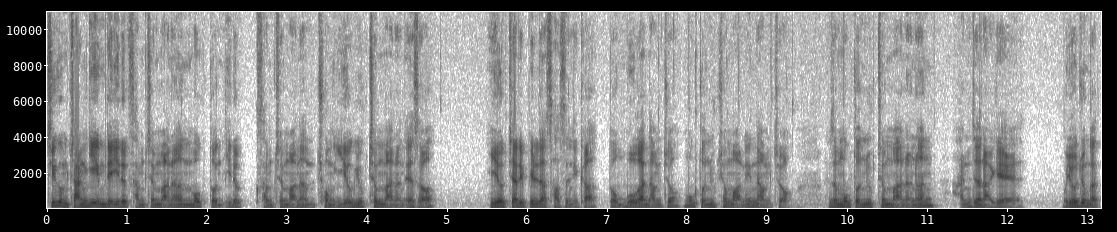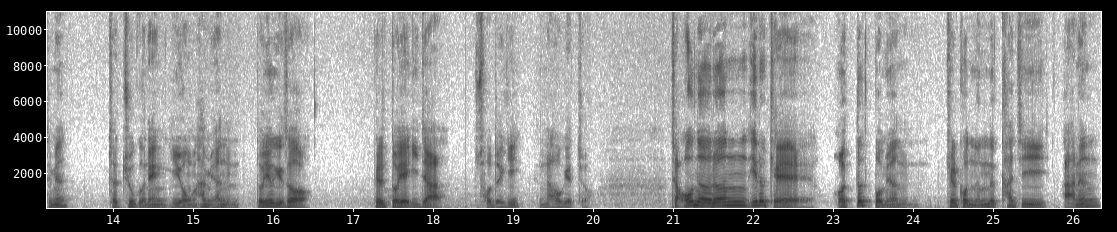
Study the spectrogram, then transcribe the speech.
지금 장기 임대 1억 3천만 원, 목돈 1억 3천만 원, 총 2억 6천만 원에서 2억짜리 빌라 샀으니까 또 뭐가 남죠? 목돈 6천만 원이 남죠. 그래서 목돈 6천만 원은 안전하게 뭐 요즘 같으면 저축은행 이용하면 또 여기서 별도의 이자 소득이 나오겠죠. 자, 오늘은 이렇게 어떻 보면 결코 넉넉하지 않은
